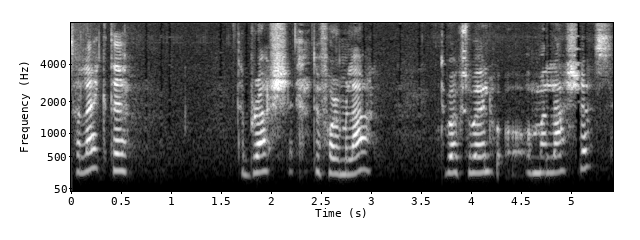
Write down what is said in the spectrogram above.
So er I like the the brush and the formula. It works er well on my lashes.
